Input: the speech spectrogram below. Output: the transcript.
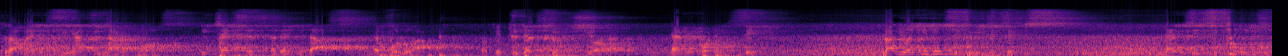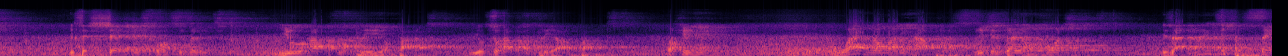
So that when the senior tutor reports, he checks it and then he does a follow-up. Okay, to just to ensure that everybody is safe. Now you are giving security tips. And you see, security is a shared responsibility. You have to play your part. We also have to play our part. Okay? What normally happens, which is very unfortunate, is that 90%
